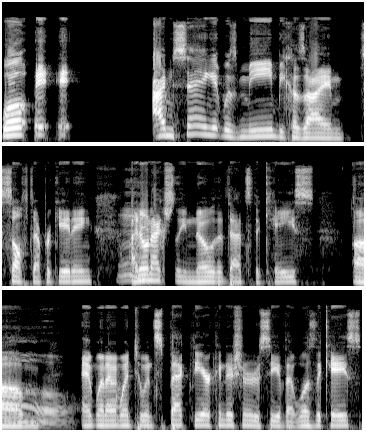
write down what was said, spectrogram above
Well, it, it, I'm saying it was me because I'm self-deprecating. I don't actually know that that's the case. Um, oh. And when I went to inspect the air conditioner to see if that was the case,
